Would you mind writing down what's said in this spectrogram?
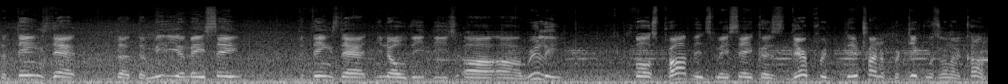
the things that the, the media may say, the things that you know the, these uh, uh, really false prophets may say, because they're they're trying to predict what's going to come.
